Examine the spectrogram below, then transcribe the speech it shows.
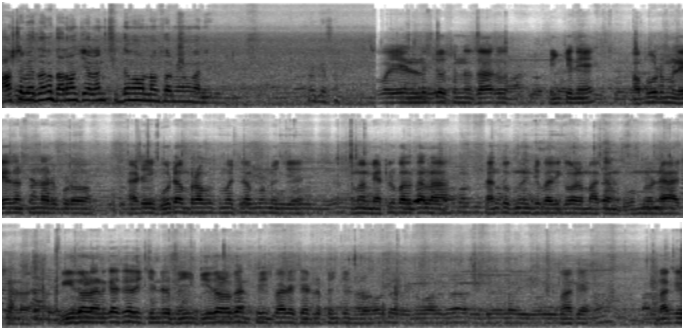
రాష్ట్ర వ్యాప్తంగా ధర్నా చేయాలని సిద్ధంగా ఉన్నాం సార్ మేము కానీ. Okay sir. ఇరవై ఏళ్ళ నుంచి వస్తున్న సారు పింఛనే. అప్పుడు లేదంటున్నారు ఇప్పుడు. అంటే ఈ కూటమి ప్రభుత్వం వచ్చినప్పటి నుంచి ఏమో మెట్లు బతకాల సంతకు నుంచి బతికోవాలి మాకేం భూమి నుండి ఆశ ఉండదు బీదోళ్ళనికైతే ఇచ్చిండ్రు. బీదోళ్ళు కానీ తీసి పారేసేట్లు పింఛన్లు మాకే మాకే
